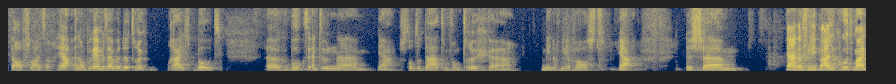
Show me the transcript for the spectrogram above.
de afsluiter. Ja, en op een gegeven moment hebben we de terugreisboot eh, geboekt. En toen eh, ja, stond de datum van terug eh, min of meer vast. Ja, dus ehm, ja, dat verliep eigenlijk goed. Mijn,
